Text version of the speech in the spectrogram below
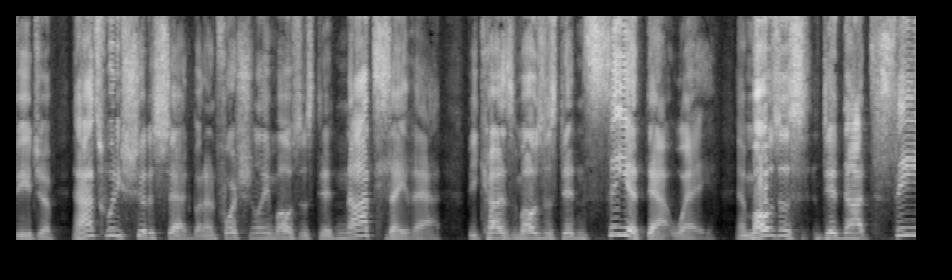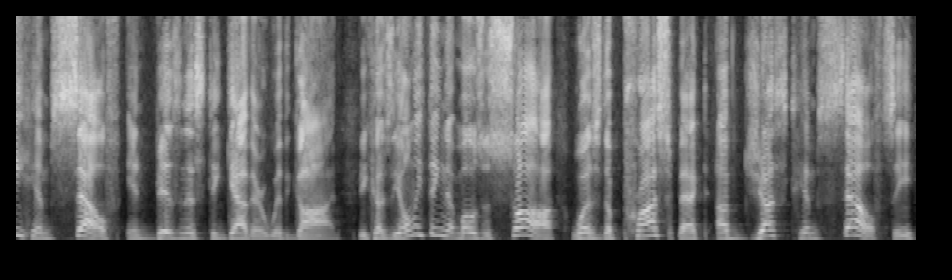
Egypt. That's what he should have said. But unfortunately, Moses did not say that because Moses didn't see it that way. And Moses did not see himself in business together with God because the only thing that Moses saw was the prospect of just himself. See,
